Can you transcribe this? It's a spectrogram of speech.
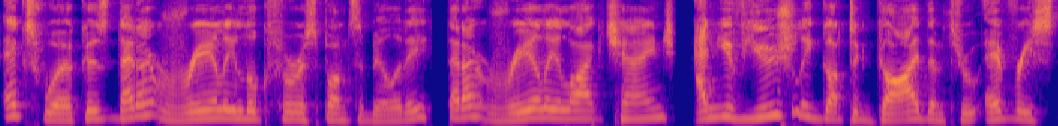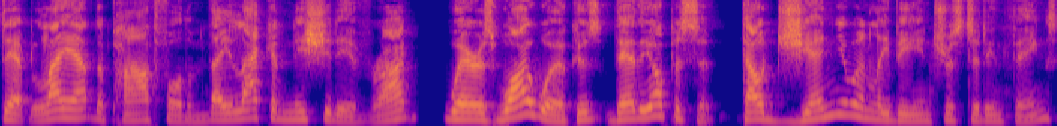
X workers, they don't really look for responsibility. They don't really like change. And you've usually got to guide them through every step, lay out the path for them. They lack initiative, right? Whereas Y workers, they're the opposite. They'll genuinely be interested in things.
